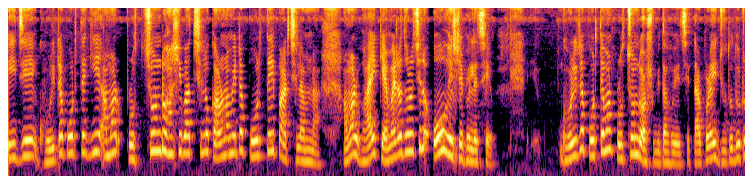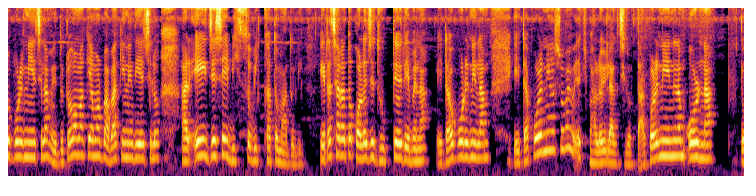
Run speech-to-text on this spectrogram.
এই যে ঘড়িটা পরতে গিয়ে আমার প্রচণ্ড হাসি পাচ্ছিল, কারণ আমি এটা পরতেই পারছিলাম না। আমার ভাই ক্যামেরা ধরেছিল, ও হেসে ফেলেছে। ঘড়িটা পরতে আমার প্রচণ্ড অসুবিধা হয়েছে। তারপরে এই জুতো দুটো পরে নিয়েছিলাম, এই দুটোও আমাকে আমার বাবা কিনে দিয়েছিল। আর এই যে সেই বিশ্ববিখ্যাত মাদুলি, এটা ছাড়া তো কলেজে ঢুকতেও দেবে না, এটাও পরে নিলাম। এটা পরে নেওয়ার সময় বেশ ভালোই লাগছিল। তারপরে নিয়ে নিলাম ওড়না। তো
